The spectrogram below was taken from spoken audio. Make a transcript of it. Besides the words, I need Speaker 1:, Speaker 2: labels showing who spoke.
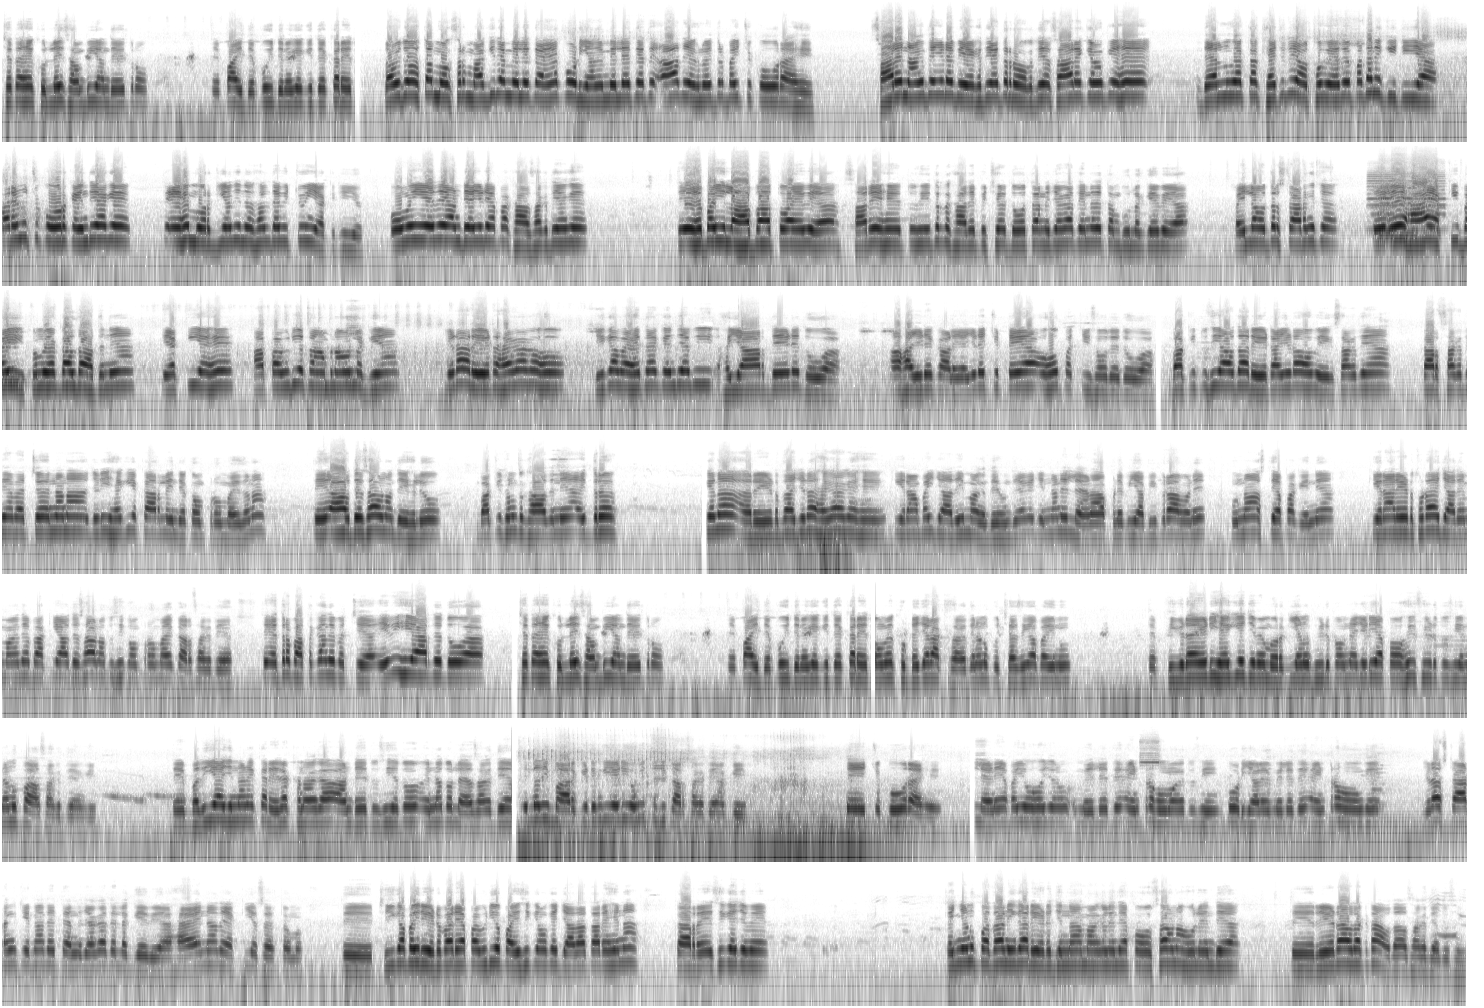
Speaker 1: ਇੱਥੇ ਤਾਂ ਇਹ ਖੁੱਲੇ ਹੀ ਸਾਂਭੀ ਜਾਂਦੇ ਇਧਰੋਂ ਤੇ ਭਜਦੇ ਭੁਜਦੇ ਨੇਗੇ ਕਿਤੇ ਘਰੇ। ਲਓ ਵੀ ਦੋਸਤੋ, ਮੁਕਤਸਰ ਮਾਗੀ ਦੇ ਮੇਲੇ ਤੇ ਆਏ ਆ, ਘੋੜੀਆਂ ਦੇ ਮੇਲੇ ਤੇ ਤੇ ਆਹ ਦੇਖ ਲਓ ਇੱਧਰ ਬਾਈ ਚਕੋਰ ਆ ਇਹ। ਸਾਰੇ ਲੰਘਦੇ ਜਿਹੜੇ ਵੇਖਦੇ ਆ, ਇੱਧਰ ਰੁਕਦੇ ਆ ਸਾਰੇ, ਕਿਉਂਕਿ ਇਹ ਦਿਲ ਨੂੰ ਇੱਕ ਖਿੱਚਦੇ ਆ ਉੱਥੋਂ ਵੇਖਦੇ ਪਤਾ ਨਹੀਂ ਕੀ ਚੀਜ਼ ਆ, ਪਰ ਇਹਨੂੰ ਚਕੋਰ ਕਹਿੰਦੇ ਆਗੇ ਤੇ ਇਹ ਮੁਰਗੀਆਂ ਦੀ ਨਸਲ ਦੇ ਵਿੱਚੋਂ ਹੀ ਇੱਕ ਚੀਜ਼। ਉਵੇਂ ਹੀ ਇਹਦੇ ਅੰਡੇ ਜਿਹੜੇ ਆਪਾਂ ਖਾ ਸਕਦੇ ਆਂਗੇ। ਤੇ ਇਹ ਭਾਈ ਇਲਾਹਾਬਾਦ ਤੋਂ ਆਏ ਹੋਏ ਆ। ਸਾਰੇ ਇਹ ਤੁਸੀਂ ਇੱਧਰ ਦਿਖਾ ਦੇ ਪਿੱਛੇ, ਦੋ ਤਿੰਨ ਜਗ੍ਹਾ ਤੇ ਇਹਨਾਂ ਦੇ ਤੰਬੂ ਲੱਗੇ ਹੋਏ ਆ। ਪਹਿਲਾਂ ਉਧਰ ਸਟਾਰਟਿੰਗ 'ਚ ਤੇ ਇਹ ਹੈ ਇੱਕ ਬਾਈ ਤੁਹਾਨੂੰ ਇੱਕ ਗੱਲ ਦੱਸ ਦਿੰਦੇ ਆ ਇੱਕ ਹੀ ਇਹ, ਆਪਾਂ ਵੀਡੀਓ ਤਾਂ ਬਣਾਉਣ ਲੱਗੇ ਆ ਜਿਹੜਾ ਰੇਟ ਹੈਗਾ ਉਹ, ਠੀਕ ਆ, ਵੈਸੇ ਤਾਂ ਕਹਿੰਦੇ ਆ ਵੀ 1000 ਦੇ ਜਿਹੜੇ ਦੋ ਆ, ਆਹ ਜਿਹੜੇ ਕਾਲੇ ਆ, ਜਿਹੜੇ ਚਿੱਟੇ ਆ, ਉਹ 2500 ਦੇ ਦੋ ਆ। ਬਾਕੀ ਤੁਸੀਂ ਆਪਦਾ ਰੇਟ ਆ ਜਿਹੜਾ ਉਹ ਵੇਖ ਸਕਦੇ ਆ, ਕਰ ਸਕਦੇ ਆ ਵਿੱਚ ਇਹਨਾਂ ਨਾਲ ਜਿਹੜੀ ਹੈਗੀ ਆ, ਕਰ ਲੈਂਦੇ ਕੰਪਰੋਮਾਈਜ਼ ਹਨਾ। ਤੇ ਆਪਦੇ ਹਿਸਾਬ ਨਾਲ ਦੇਖ ਲਿਓ। ਬਾਕੀ ਤੁਹਾਨੂੰ ਦਿਖਾ ਦਿੰਦੇ ਆ ਇੱਧਰ। ਕਹਿੰਦਾ ਰੇਟ ਦਾ ਜਿਹੜਾ ਹੈਗਾ ਇਹ, ਕੀਰਾਂ ਭਾਈ ਜ਼ਿਆਦਾ ਹੀ ਮੰਗਦੇ ਹੁੰਦੇ ਆ ਕਿ ਜਿਨ੍ਹਾਂ ਨੇ ਲੈਣਾ ਆਪਣੇ ਪੰਜਾਬੀ ਭਰਾਵਾਂ ਨੇ, ਉਹਨਾਂ ਵਾਸਤੇ ਆਪਾਂ ਕਹਿੰਦੇ ਆ। ਕੀਰਾਂ ਰੇਟ ਥੋੜਾ ਜ਼ਿਆਦਾ ਮੰਗਦੇ ਆ, ਬਾਕੀ ਆਪਦੇ ਹਿਸਾਬ ਨਾਲ ਤੁਸੀਂ ਕੰਪਰੋਮਾਈਜ਼ ਕਰ ਸਕਦੇ ਆ। ਤੇ ਇੱਧਰ ਬੱਤਕਾਂ ਦੇ ਬੱਚੇ ਆ, ਇਹ ਵੀ 1000 ਦੇ ਦੋ ਆ, ਇੱਥੇ ਤਾਂ ਇਹ ਖੁੱਲੇ ਹੀ ਸਾਂਭੀ ਜਾਂਦੇ ਇਧਰੋਂ। ਤੇ ਭਜਦੇ ਭੁਜਦੇ ਨੇਗੇ ਕਿਤੇ, ਘਰੇ ਤੋਂ ਉਵੇਂ ਖੁੱਡੇ 'ਚ ਰੱਖ ਸਕਦੇ ਇਹਨਾਂ ਨੂੰ ਪੁੱਛਿਆ ਸੀਗਾ ਬਾਈ ਨੂੰ। ਤੇ ਫੀਡ ਆ ਜਿਹੜੀ ਹੈਗੀ ਆ, ਜਿਵੇਂ ਮੁਰਗੀਆਂ ਨੂੰ ਫੀਡ ਪਾਉਂਦੇ ਆ, ਜਿਹੜੀ ਆਪਾਂ ਉਹੀ ਫੀਡ ਤੁਸੀਂ ਇਹਨਾਂ ਨੂੰ ਪਾ ਸਕਦੇ ਆਂਗੇ। ਤੇ ਵਧੀਆ ਜਿਨ੍ਹਾਂ ਨੇ ਘਰੇ ਰੱਖਣਾਗਾ, ਆਂਡੇ ਤੁਸੀਂ ਇਹ ਤੋਂ, ਇਹਨਾਂ ਤੋਂ ਲੈ ਸਕਦੇ ਆ। ਇਹਨਾਂ ਦੀ ਮਾਰਕੀਟਿੰਗ ਜਿਹੜੀ ਉਹ ਵੀ ਤੁਸੀਂ ਕਰ ਸਕਦੇ ਆ ਅੱਗੇ। ਤੇ ਚਕੋਰ ਆ ਇਹ। ਲੈਣੇ ਆ ਬਾਈ ਉਹ ਜਦੋਂ ਮੇਲੇ ਤੇ ਐਂਟਰ ਹੋਵਾਂਗੇ ਤੁਸੀਂ ਘੋੜੀ ਵਾਲੇ ਮੇਲੇ ਤੇ ਐਂਟਰ ਹੋਵੋਗੇ। ਜਿਹੜਾ ਸਟਾਰਟਿੰਗ 'ਚ ਇਹਨਾਂ ਦੇ ਤਿੰਨ ਜਗ੍ਹਾ ਤੇ ਲੱਗੇ ਹੋਏ ਹੈ ਇਹਨਾਂ ਦਾ ਇੱਕ ਹੀ ਆ ਸਿਸਟਮ ਤੇ ਠੀਕ ਆ ਭਾਈ ਰੇਟ ਬਾਰੇ ਆਪਾਂ ਵੀਡੀਓ ਪਾਈ ਸੀ ਕਿਉਂਕਿ ਜ਼ਿਆਦਾਤਰ ਇਹ ਨਾ ਕਰ ਰਹੇ ਸੀਗੇ ਜਿਵੇਂ ਕਈਆਂ ਨੂੰ ਪਤਾ ਨਹੀਂਗਾ ਰੇਟ ਜਿੰਨਾ ਮੰਗ ਲੈਂਦੇ ਆ, ਆਪਾਂ ਉਸ ਹਿਸਾਬ ਨਾਲ ਹੋ ਲੈਂਦੇ ਆ। ਤੇ ਰੇਟ ਉਹਦਾ ਆਪਦਾ ਘਟਾਵਦਾ ਸਕਦੇ ਆ ਤੁਸੀਂ।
